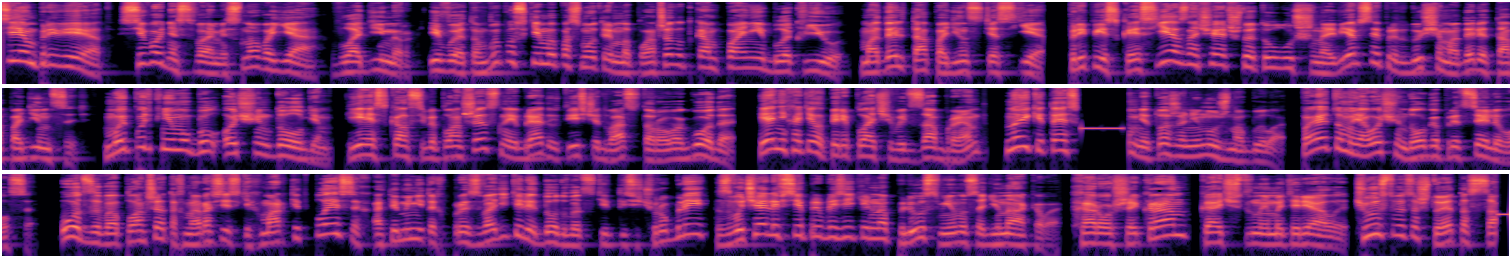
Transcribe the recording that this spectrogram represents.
Всем привет! Сегодня с вами снова я, Владимир, и в этом выпуске мы посмотрим на планшет от компании Blackview, модель Tab 11 SE. Приписка SE означает, что это улучшенная версия предыдущей модели Tab 11. Мой путь к нему был очень долгим. Я искал себе планшет с ноября 2022 года. Я не хотел переплачивать за бренд, но и китайский мне тоже не нужно было. Поэтому я очень долго прицеливался. Отзывы о планшетах на российских маркетплейсах от именитых производителей до 20 тысяч рублей звучали все приблизительно плюс-минус одинаково. Хороший экран, качественные материалы. Чувствуется, что это сам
